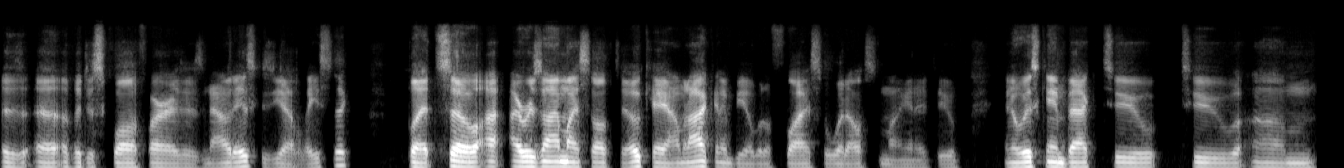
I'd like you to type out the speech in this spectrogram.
as, uh, of a disqualifier as it is nowadays because you got LASIK. But so I, I resigned myself to okay, I'm not going to be able to fly. So what else am I going to do? And it always came back to to um,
